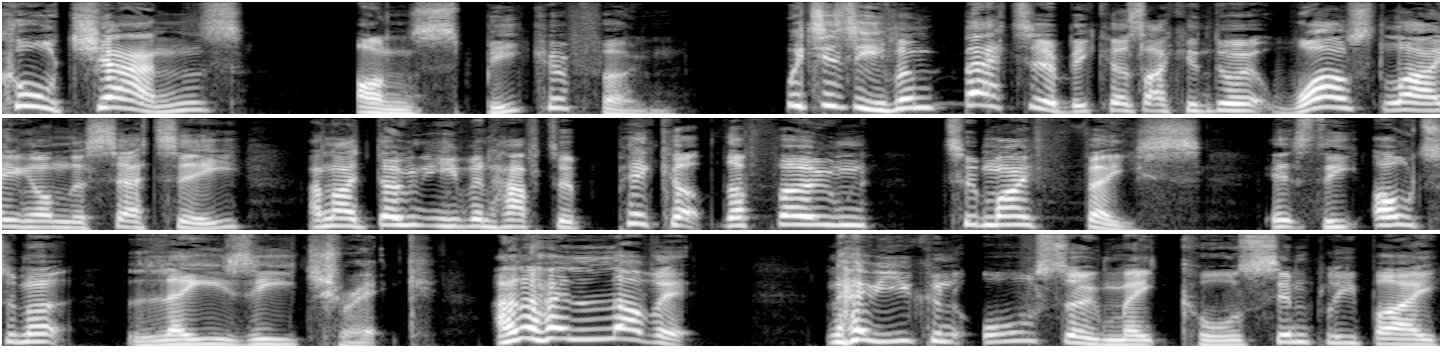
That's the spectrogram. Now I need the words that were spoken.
call Chans on speakerphone. Which is even better because I can do it whilst lying on the settee and I don't even have to pick up the phone to my face. It's the ultimate lazy trick. And I love it. Now, you can also make calls simply by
